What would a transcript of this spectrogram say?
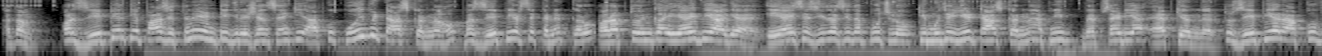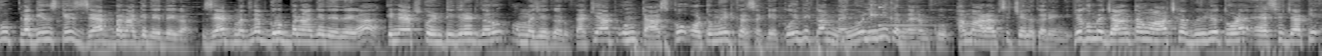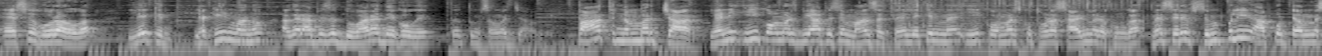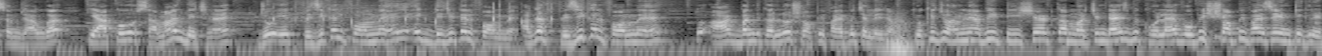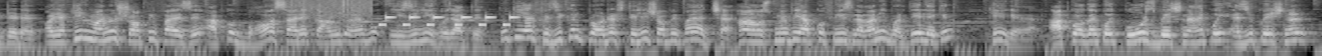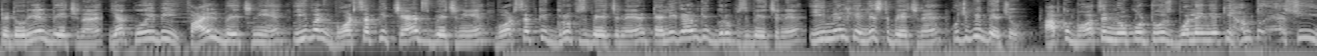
खत्म। और जेपियर के पास इतने इंटीग्रेशन हैं कि आपको कोई भी टास्क करना हो, बस जेपियर से कनेक्ट करो। और अब तो इनका एआई भी आ गया है। एआई से सीधा सीधा पूछ लो कि मुझे ये टास्क करना है अपनी वेबसाइट या ऐप के अंदर। तो जेपियर आपको वो प्लग के जैप बना के दे देगा। जैप मतलब ग्रुप बना के दे देगा। इन एप्स को इंटीग्रेट करो और मज़े करो, ताकि आप उन टास्क को ऑटोमेट कर सके। कोई भी काम मैनुअली नहीं करना है हमको। हम आराम से चिल करेंगे। देखो, मैं जानता हूँ आज का वीडियो थोड़ा ऐसे जाके ऐसे हो रहा होगा। लेकिन यकीन मानो, अगर आप इसे दोबारा देखोगे तो तुम समझ जाओगे। पाथ नंबर चार, यानी ई कॉमर्स भी आप इसे मान सकते हैं, लेकिन मैं ई कॉमर्स को थोड़ा साइड में रखूँगा। मैं सिर्फ़ सिंपली आपको टर्म में समझाऊँगा कि आपको सामान बेचना है, जो एक फ़िज़िकल फॉर्म में है या एक डिजिटल फॉर्म में अगर फ़िज़िकल फॉर्म में है तो आग बंद कर लो शॉपिफाई पे चले जाओ। क्योंकि जो हमने अभी टी शर्ट का मर्चेंडाइज भी खोला है, वो भी शॉपिफाई से इंटीग्रेटेड है। और यकीन मानो शॉपिफाई से आपको बहुत सारे काम जो है, वो इजीली हो जाते हैं। क्योंकि यार फ़िज़िकल प्रोडक्ट्स के लिए शॉपिफाई अच्छा है। हाँ उसमें भी आपको फ़ीस लगानी पड़ती है, लेकिन ठीक है यार। आपको अगर कोई कोर्स बेचना है, कोई एजुकेशनल ट्यूटोरियल बेचना है, या कोई भी फ़ाइल बेचनी है इवन व्हाट्सएप की चैट्स बेचनी है व्हाट्सएप के ग्रुप्स बेचने हैं टेलीग्राम के ग्रुप्स बेचने हैं ईमेल के लिस्ट बेचने हैं, कुछ भी बेचो। आपको बहुत से नो कोड टूल्स बोलेंगे कि हम तो ऐसी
